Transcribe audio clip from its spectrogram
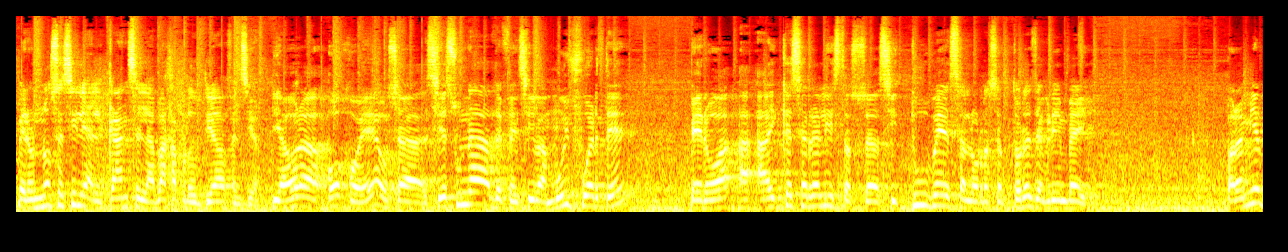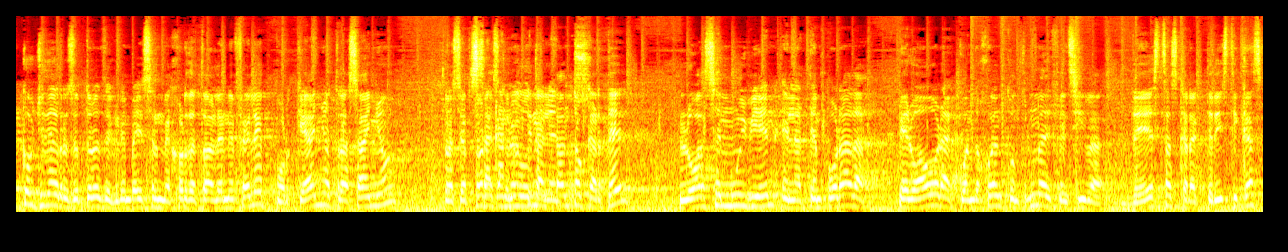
pero no sé si le alcance la baja productividad ofensiva. Y ahora, ojo, ¿eh? O sea, si es una defensiva muy fuerte, pero hay que ser realistas. O sea, si tú ves a los receptores de Green Bay, para mí el coach de receptores de Green Bay es el mejor de toda la NFL porque año tras año receptores que no tienen tanto cartel lo hacen muy bien en la temporada, pero ahora cuando juegan contra una defensiva de estas características,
